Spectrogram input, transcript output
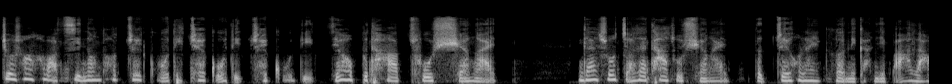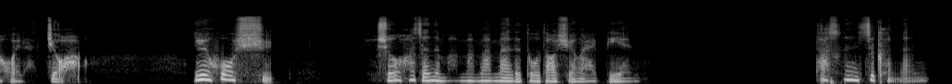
就算他把自己弄到最谷底、最谷底、最谷底，只要不踏出悬崖。应该说，只要在踏出悬崖的最后那一刻，你赶紧把他拉回来就好。因为或许有时候他真的慢慢慢慢的躲到悬崖边，他甚至可能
